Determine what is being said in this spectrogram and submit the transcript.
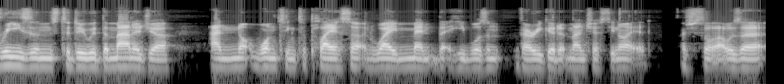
reasons to do with the manager and not wanting to play a certain way meant that he wasn't very good at Manchester United. I just thought that was a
